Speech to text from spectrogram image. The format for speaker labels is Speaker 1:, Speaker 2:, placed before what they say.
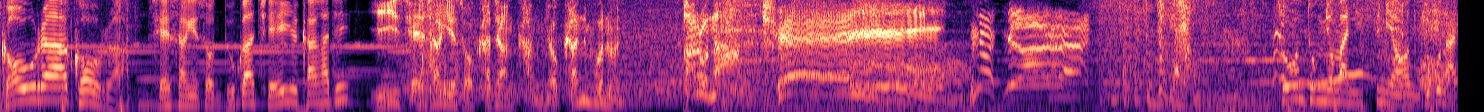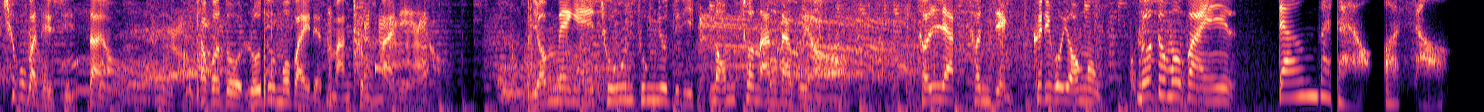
Speaker 1: 거울아 거울아 세상에서 누가 제일 강하지?
Speaker 2: 이 세상에서 가장 강력한 분은 바로 나 쉐인.
Speaker 3: 좋은 동료만 있으면 누구나 최고가 될 수 있어요. 적어도 로드모바일에서만큼 말이에요. 연맹에 좋은 동료들이 넘쳐난다고요. 전략 전쟁 그리고 영웅 로드 모바일
Speaker 4: 다운받아요, 어서.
